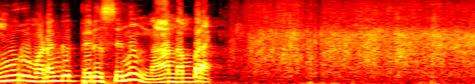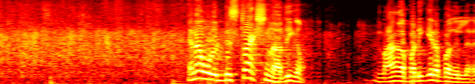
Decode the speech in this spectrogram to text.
நூறு மடங்கு பெருசுன்னு நான் நம்புகிறேன் ஏன்னா ஒரு டிஸ்ட்ராக்ஷன் அதிகம். நாங்கள் படிக்கிறப்ப அது இல்லை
